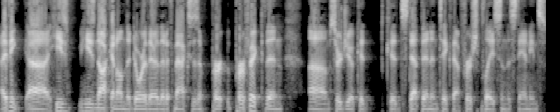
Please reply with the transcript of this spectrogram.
I think uh, he's he's knocking on the door there. That if Max isn't per- perfect, then um, Sergio could could step in and take that first place in the standings.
